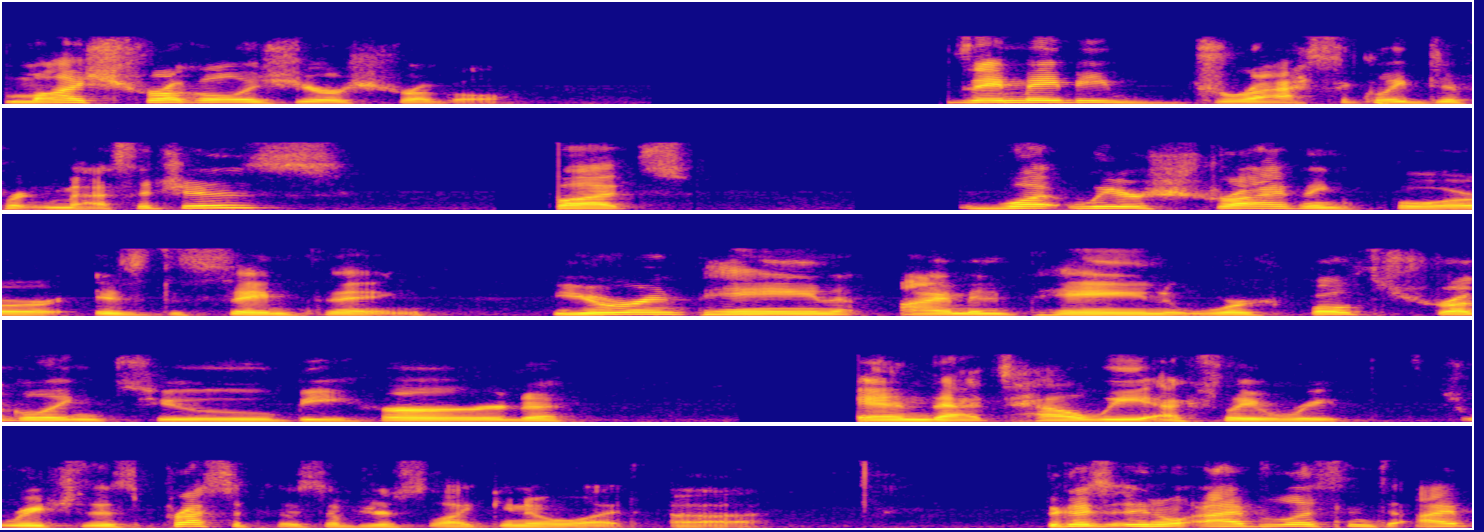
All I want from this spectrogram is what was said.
my struggle is your struggle. They may be drastically different messages, but what we're striving for is the same thing. You're in pain, I'm in pain, we're both struggling to be heard, and that's how we actually reach reach this precipice of just like, you know what, uh, because you know I've listened to I've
